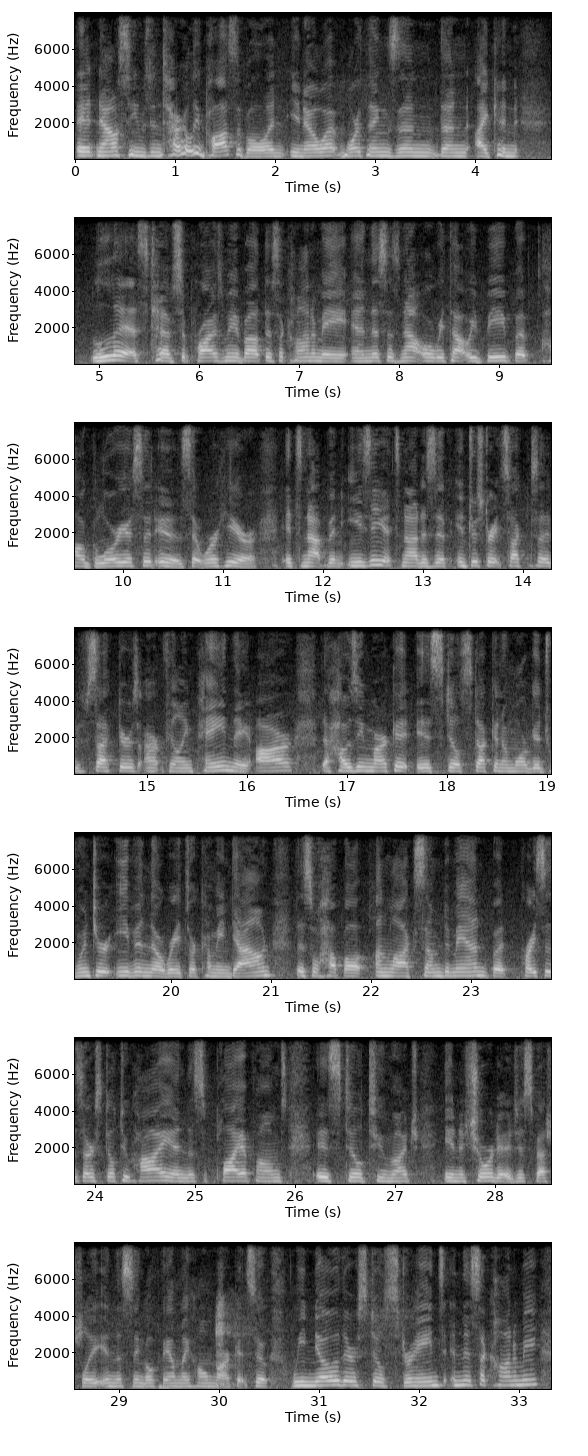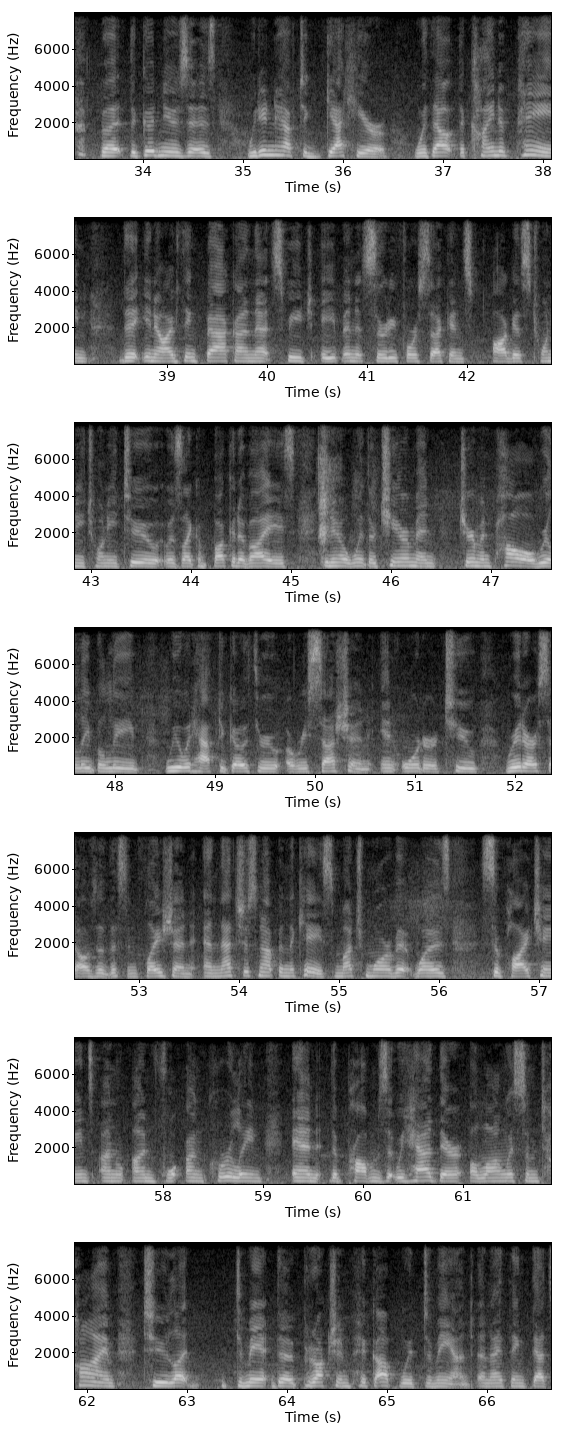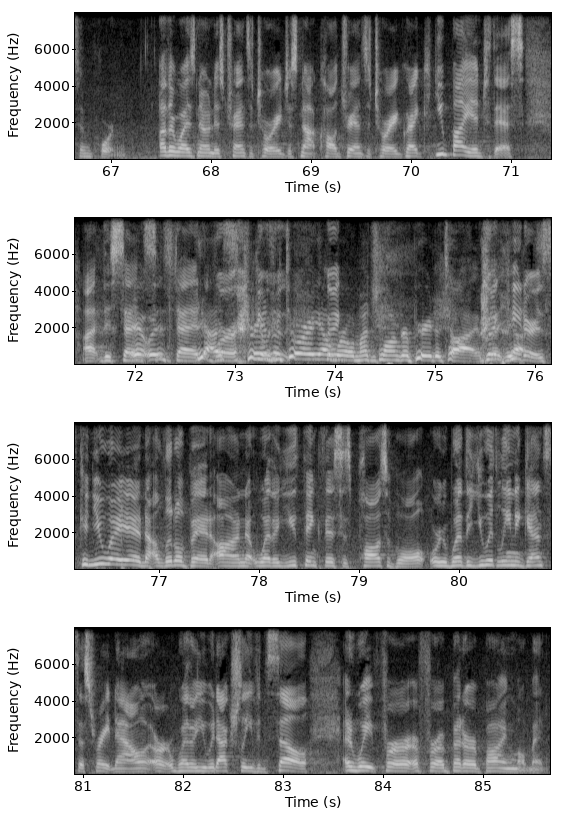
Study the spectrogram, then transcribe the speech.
It now seems entirely possible, and you know what? More things than than I can list have surprised me about this economy, and this is not where we thought we'd be, but how glorious it is that we're here. It's not been easy. It's not as if interest rate sectors aren't feeling pain. They are. The housing market is still stuck in a mortgage winter, even though rates are coming down. This will help uh, unlock some demand, but prices are still too high, and the supply of homes is still too much in a shortage, especially in the single family home market. So we know there's still strains in this economy, but the good news is we didn't have to get here without the kind of pain that, you know, I think back on that speech, eight minutes, 34 seconds, August 2022. It was like a bucket of ice, you know, where the chairman, Chairman Powell really believed we would have to go through a recession in order to rid ourselves of this inflation. And that's just not been the case. Much more of it was supply chains un- un- uncurling and the problems that we had there, along with some time to let demand, the production pick up with demand. And I think that's important otherwise known as transitory, just not called transitory. Greg, can you buy into this? Uh, this sense was, that yes, we're transitory Greg, over a much longer period of time. Greg Peters, can you weigh in a little bit on whether you think this is plausible, or whether you would lean against this right now, or whether you would actually even sell and wait for for a better buying moment?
